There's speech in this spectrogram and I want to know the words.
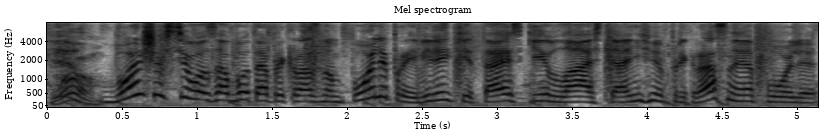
Вау. Больше всего заботы о прекрасном поле проявили китайские власти. Они прекрасное поле.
